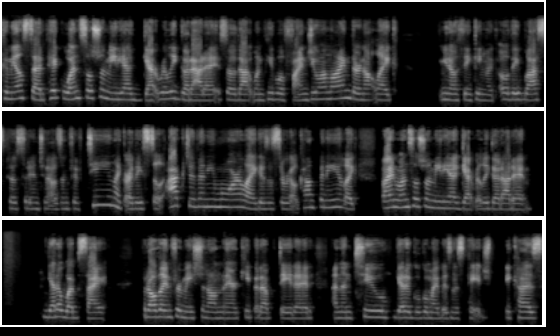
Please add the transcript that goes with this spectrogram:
Kamille said, pick one social media, get really good at it so that when people find you online, they're not like, you know, thinking like, oh, they last posted in 2015. Like, are they still active anymore? Like, is this a real company? Like, find one social media, get really good at it, get a website, put all the information on there, keep it updated, and then two, get a Google My Business page because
